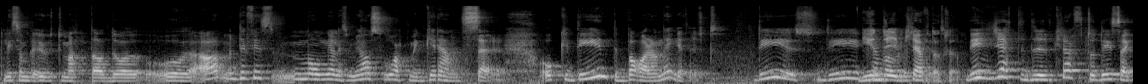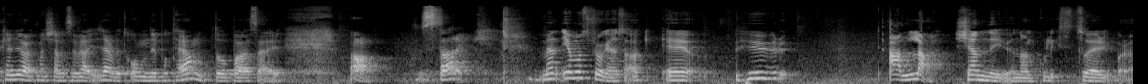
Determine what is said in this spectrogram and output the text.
liksom blir utmattad. Och, och ja, men det finns många, liksom, jag har svårt med gränser. Och det är inte bara negativt. Det är, det, det är en drivkraft också. Det är en jättedrivkraft och det så här, kan göra att man känner sig jävligt omnipotent och bara så här, ja, stark. Men jag måste fråga en sak. Eh, hur... Alla känner ju en alkoholist, så är det ju bara.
